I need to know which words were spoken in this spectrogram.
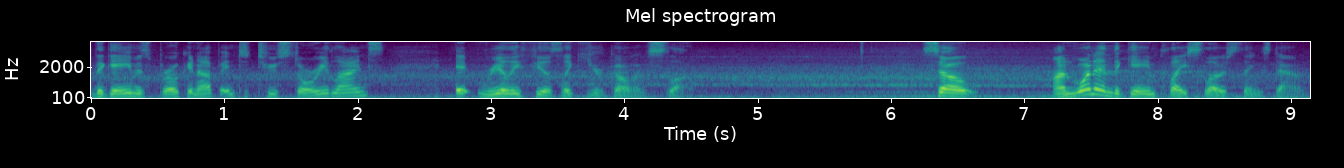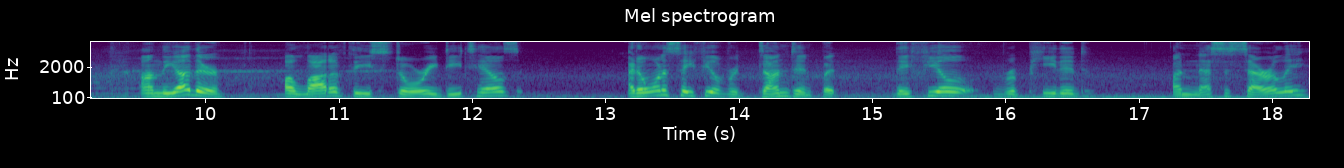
the game is broken up into two storylines, it really feels like you're going slow. So, on one end, the gameplay slows things down. On the other, a lot of these story details I don't want to say feel redundant, but they feel repeated unnecessarily.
